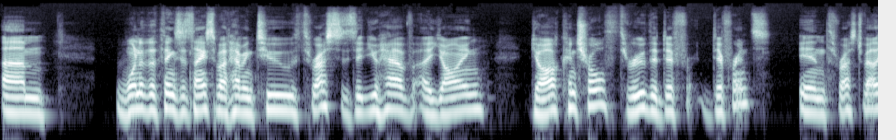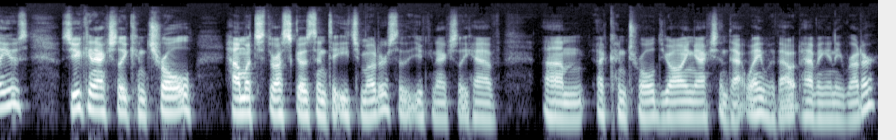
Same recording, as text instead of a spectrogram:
Um, one of the things that's nice about having two thrusts is that you have a yawing yaw control through the diff- difference in thrust values. So you can actually control how much thrust goes into each motor so that you can actually have um, a controlled yawing action that way without having any rudder.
